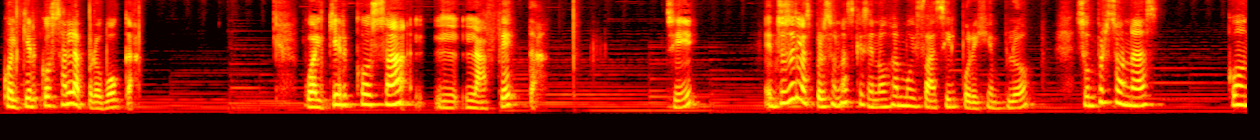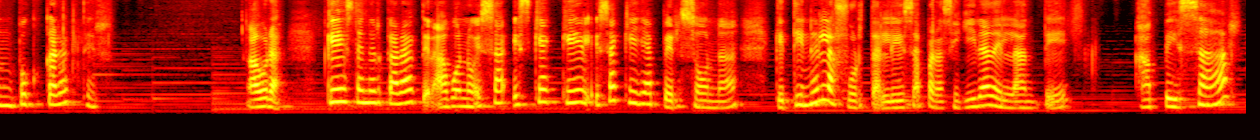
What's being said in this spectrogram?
Cualquier cosa la provoca cualquier cosa la afecta. ¿Sí? Entonces las personas que se enojan muy fácil, por ejemplo, son personas con poco carácter. Ahora, ¿qué es tener carácter? Ah, bueno, es que es aquella persona que tiene la fortaleza para seguir adelante a pesar de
